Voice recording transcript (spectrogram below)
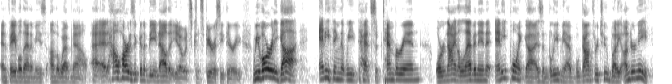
and Fabled Enemies on the web now. Uh, how hard is it going to be now that, you know, it's conspiracy theory? We've already got anything that we had September in or 9 11 in at any point, guys. And believe me, I've gone through two, buddy, underneath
